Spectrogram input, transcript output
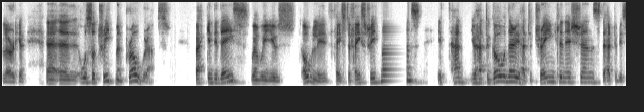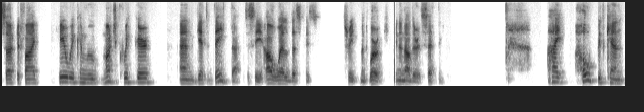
blurred here. Uh, uh, also treatment programs. Back in the days when we used only face-to-face -face treatments, it had you had to go there, you had to train clinicians, they had to be certified. Here we can move much quicker and get data to see how well does this treatment work in another setting. I hope it can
